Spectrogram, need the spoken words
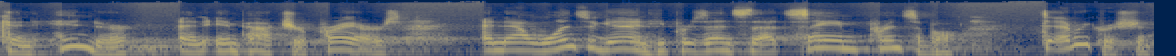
can hinder and impact your prayers and now, once again, he presents that same principle to every Christian.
